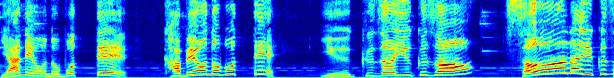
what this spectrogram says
屋根を登って壁を登って行くぞ行くぞそーら行くぞ。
